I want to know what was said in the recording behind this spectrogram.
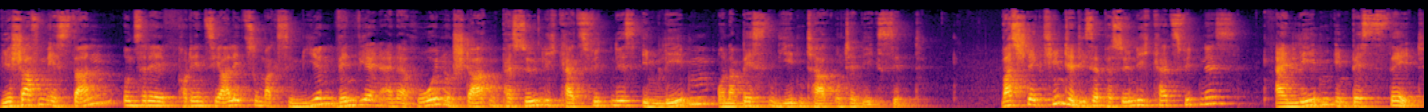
Wir schaffen es dann, unsere Potenziale zu maximieren, wenn wir in einer hohen und starken Persönlichkeitsfitness im Leben und am besten jeden Tag unterwegs sind. Was steckt hinter dieser Persönlichkeitsfitness? Ein Leben im Best State.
